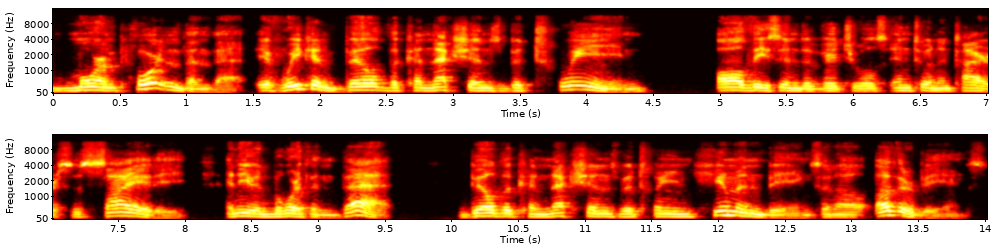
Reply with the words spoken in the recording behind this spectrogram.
more important than that if we can build the connections between all these individuals into an entire society and even more than that build the connections between human beings and all other beings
